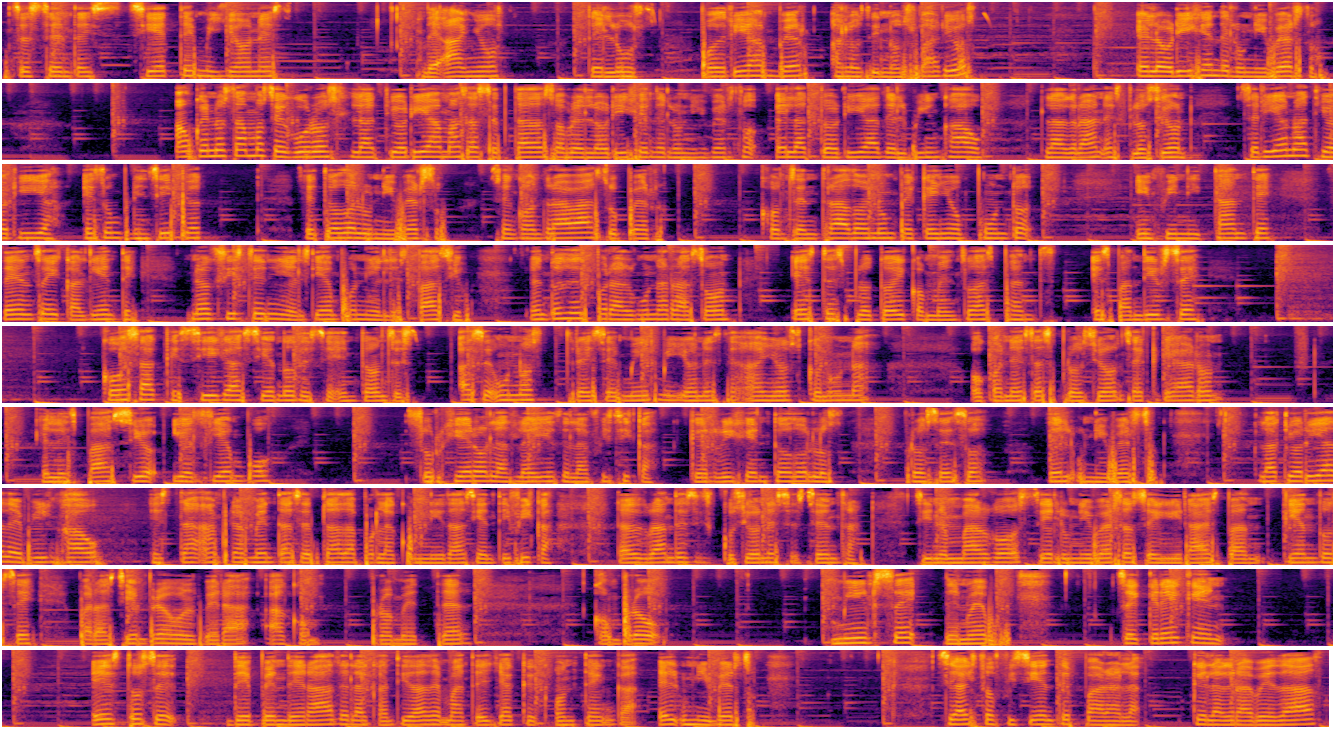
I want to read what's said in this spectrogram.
67 millones de años de luz, ¿podrían ver a los dinosaurios? El origen del universo. Aunque no estamos seguros, la teoría más aceptada sobre el origen del universo es la teoría del Big Bang, la gran explosión. Sería una teoría, es un principio de todo el universo. Se encontraba súper concentrado en un pequeño punto infinitante, denso y caliente. No existe ni el tiempo ni el espacio. Entonces, por alguna razón, este explotó y comenzó a expandirse cosa que sigue haciendo desde entonces. Hace unos 13 mil millones de años con una o con esta explosión se crearon el espacio y el tiempo, surgieron las leyes de la física que rigen todos los procesos del universo. La teoría de Bringhau está ampliamente aceptada por la comunidad científica. Las grandes discusiones se centran, sin embargo, si el universo seguirá expandiéndose para siempre volverá a comprometer, compromirse de nuevo. Se cree que esto se dependerá de la cantidad de materia que contenga el universo. Si hay suficiente para que la gravedad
